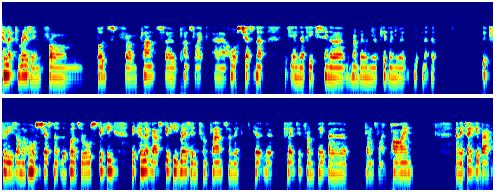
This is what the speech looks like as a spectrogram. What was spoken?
collect resin from buds from plants. So plants like uh, horse chestnut. If you, you know, if you've seen a remember when you were a kid when you were looking at the the trees on the horse chestnut, the buds are all sticky. They collect that sticky resin from plants and they collect it from uh, plants like pine, and they take it back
